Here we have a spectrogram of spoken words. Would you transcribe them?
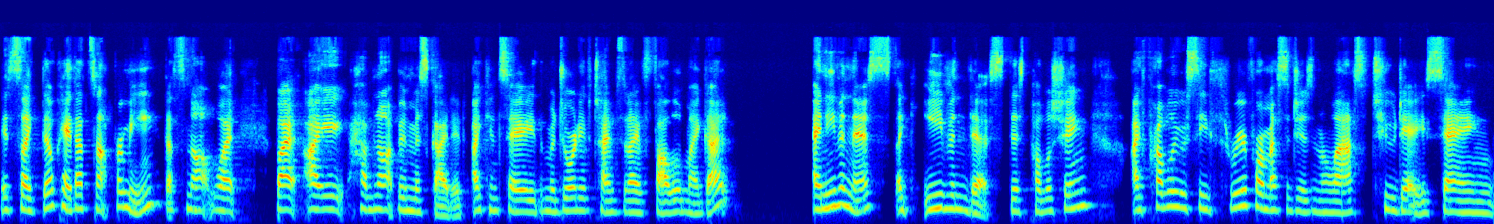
It's like, okay, that's not for me. That's not what, but I have not been misguided. I can say the majority of times that I've followed my gut and even this, like even this, this publishing, I've probably received three or four messages in the last two days saying,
